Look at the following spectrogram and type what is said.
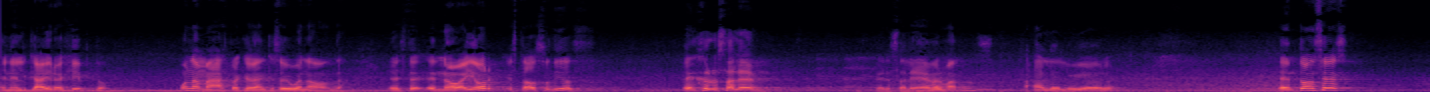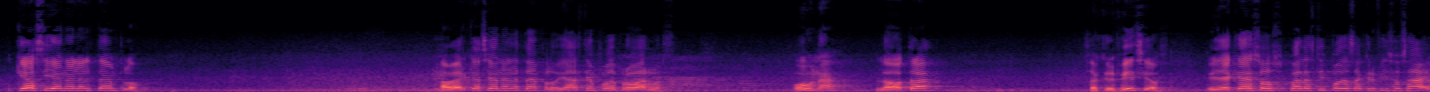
en el Cairo, Egipto. Una más para que vean que soy buena onda. Este, en Nueva York, Estados Unidos. En Jerusalén. Jerusalén, hermanos. Aleluya, ¿verdad? Entonces, ¿qué hacían en el templo? A ver, ¿qué hacían en el templo? Ya es tiempo de probarlos. Una, la otra, sacrificios. ¿Y de qué esos, cuáles tipos de sacrificios hay?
